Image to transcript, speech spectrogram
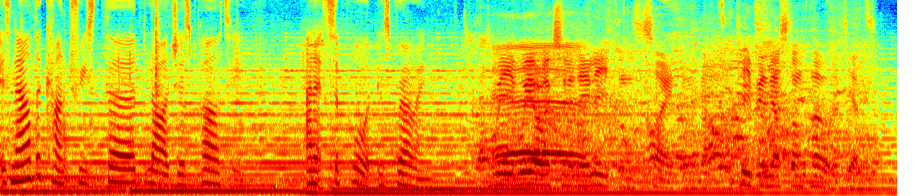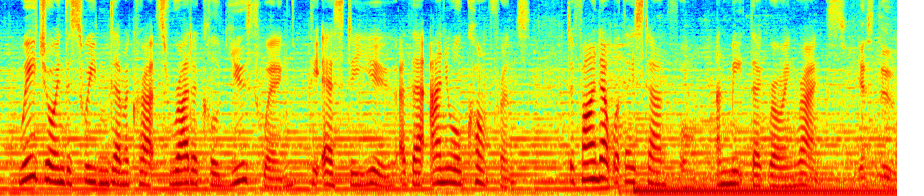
is now the country's third largest party, and its support is growing. We, we are actually the elite in the society, but people just don't know it yet. We joined the Sweden Democrats' radical youth wing, the SDU, at their annual conference to find out what they stand for and meet their growing ranks. Yes, do.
